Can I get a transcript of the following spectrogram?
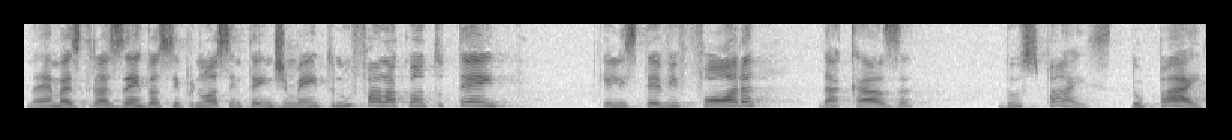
né, mas trazendo assim para o nosso entendimento, não fala quanto tempo que ele esteve fora da casa dos pais, do pai.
